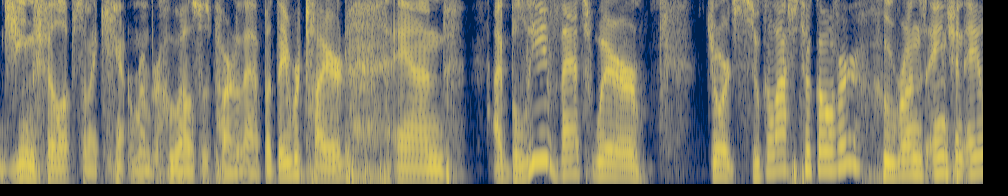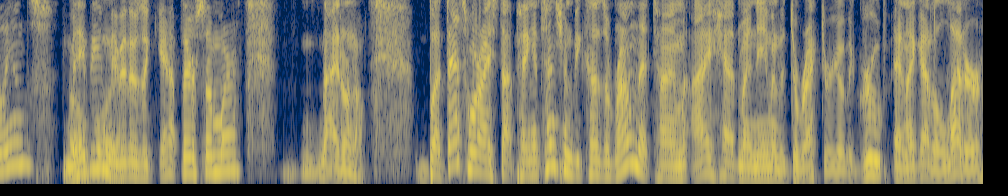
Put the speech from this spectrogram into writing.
Gene Phillips and I can't remember who else was part of that, but they retired, and I believe that's where George Tsoukalos took over, who runs Ancient Aliens. Oh, maybe, oh maybe there's a gap there somewhere. I don't know. But that's where I stopped paying attention because around that time I had my name in the directory of the group, and I got a letter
